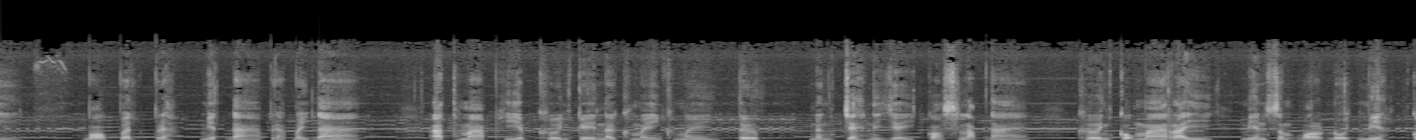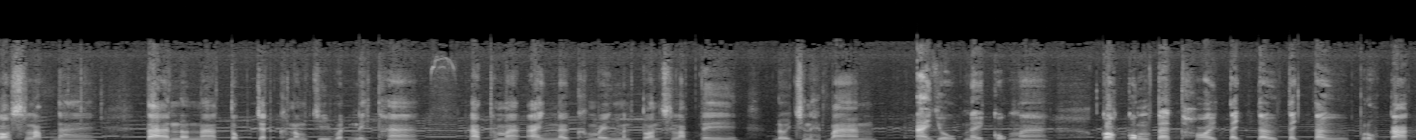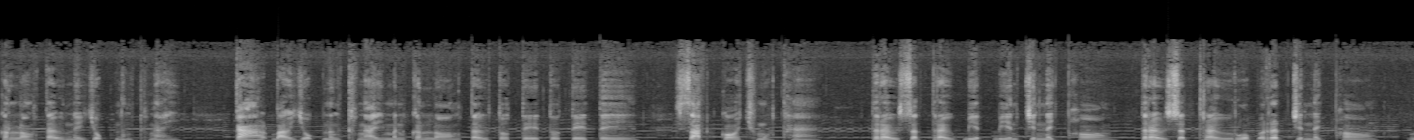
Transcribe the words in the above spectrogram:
បបិទ្ធព្រះមេត្តាព្រះបិតាអាត្មាភាពឃើញគេនៅក្មេងៗទើបនឹងចេះនិយាយក៏ស្លាប់ដែរឃើញកុមារីមានសម្បុរដូចមាសក៏ស្លាប់ដែរតែនរណាទុកចិត្តក្នុងជីវិតនេះថាអាត្មាឯងនៅក្មេងមិនទាន់ស្លាប់ទេ ដូច្នេះបាន អាយុនៃកុមារក៏គង់តែថយតិចទៅតិចទៅ ព្រោះការកន្លងទៅនៃយប់និងថ្ងៃ កាលបើយប់និងថ្ងៃមិនកន្លងទៅទទេទទេទេសัตว์ក៏ឈ្មោះថា ត្រូវសត្រូវបៀតបៀនជានិច្ចផង ត្រូវសត្រូវរួបរឹតជានិច្ចផង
